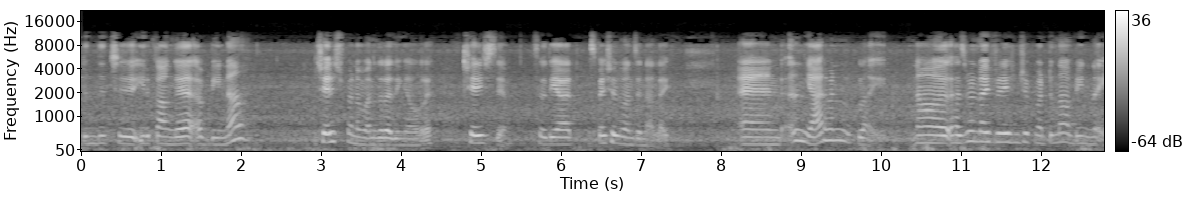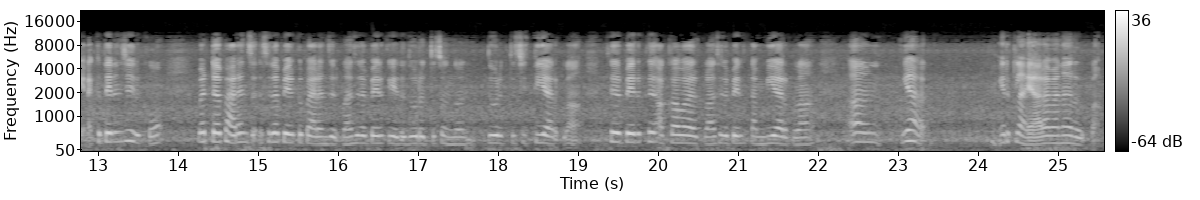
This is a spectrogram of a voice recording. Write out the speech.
இருந்துச்சு இருக்காங்க அப்படின்னா செரிஷ் பண்ண மறந்துடாதீங்க அவங்கள. Cherish same so they are special ones in our life and யார் வேணாலும் இருக்கலாம். நான் ஹஸ்பண்ட் ஒய்ஃப் ரிலேஷன்ஷிப் மட்டும்தான் அப்படின்னு எனக்கு தெரிஞ்சு இருக்கும். பட் பேரண்ட்ஸ் uh, சில பேருக்கு பேரண்ட்ஸ் இருக்கலாம். சில பேருக்கு எது தூரத்து சொந்தம் தூரத்து சித்தியாக இருக்கலாம். சில பேருக்கு அக்காவாக இருக்கலாம். சில பேருக்கு தம்பியாக இருக்கலாம். Um, யா இருக்கலாம் யாராக வேணாலும் இருக்கலாம்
